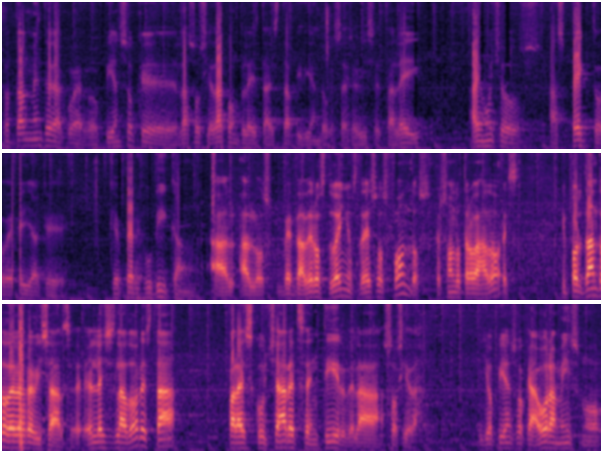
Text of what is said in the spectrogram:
Totalmente de acuerdo. Pienso que la sociedad completa está pidiendo que se revise esta ley. Hay muchos aspectos de ella que, perjudican a, a, los verdaderos dueños de esos fondos, que son los trabajadores, y por tanto debe revisarse. El legislador está para escuchar el sentir de la sociedad. Y yo pienso que ahora mismo,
